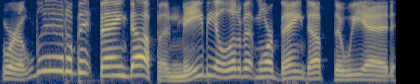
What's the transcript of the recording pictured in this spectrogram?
who are a little bit banged up and maybe a little bit more banged up than we had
